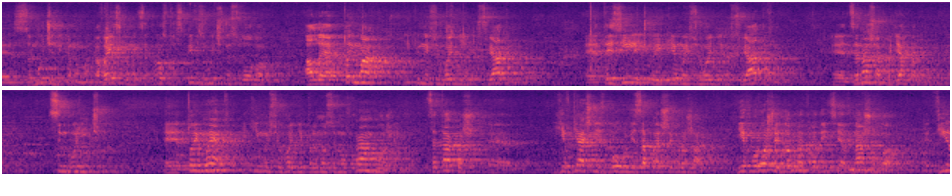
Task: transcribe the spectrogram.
е, з мучениками макавейськими, це просто співзвучне слово. Але той мах, який ми сьогодні освятимо, те зіллячко, яке ми сьогодні освятимо, це наша подяка Богу. Символічно. Е, Той мед, який ми сьогодні приносимо в храм Божий, це також е, є вдячність Богові за перший врожай. Є хороша і добра традиція нашого е,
